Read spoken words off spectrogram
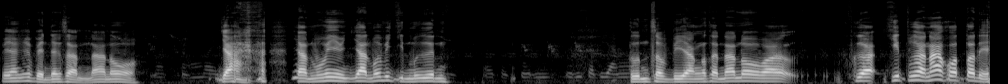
เป็นหยังคือเป็นจังซั่นหน้าโนมาถมไว้ย่านย่านบ่มีย่านบ่มีกินมื้ออื่นไว้เป็นตุนตุนเสบียงตุนเสบียงสันนาโนว่า เพื่อคิดเพื่ออนาคตตัวนี้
